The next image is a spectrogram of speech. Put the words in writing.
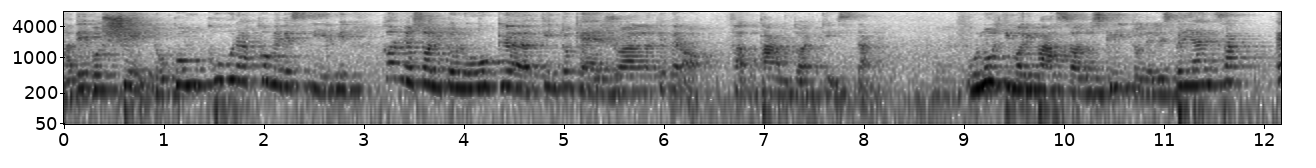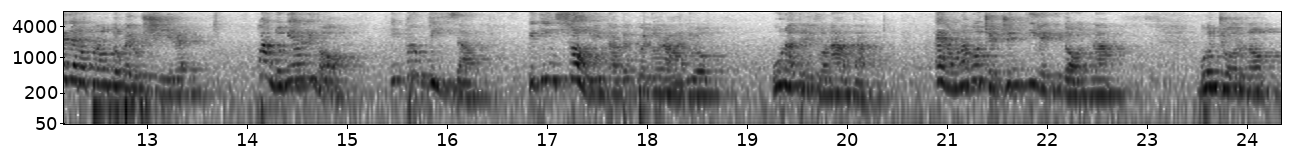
avevo scelto con cura come vestirmi, col mio solito look eh, finto casual, che però fa tanto artista. Un ultimo ripasso allo scritto dell'esperienza ed ero pronto per uscire, quando mi arrivò, improvvisa ed insolita per quell'orario, una telefonata. Era una voce gentile di donna. Buongiorno,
